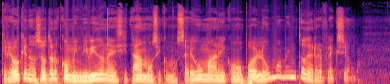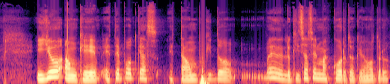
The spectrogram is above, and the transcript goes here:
Creo que nosotros como individuos necesitamos y como seres humanos y como pueblo un momento de reflexión. Y yo, aunque este podcast está un poquito, bueno, lo quise hacer más corto que en otro,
